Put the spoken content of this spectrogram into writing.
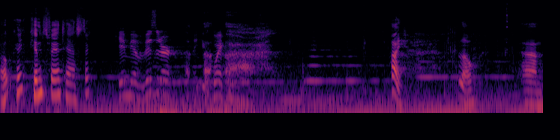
Park. Okay. Okay, Kim's fantastic. Kim, you have a visitor. Make it quick. Hi. Hello. Um,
